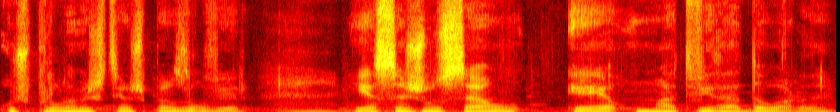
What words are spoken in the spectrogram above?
os problemas que temos para resolver. E essa junção é uma atividade da ordem.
